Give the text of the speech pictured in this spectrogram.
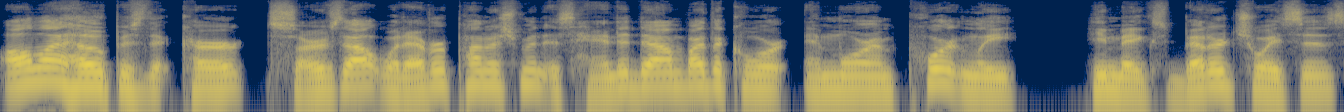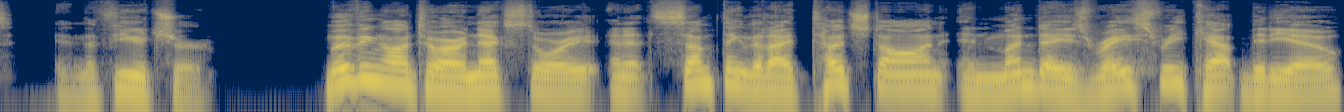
All I hope is that Kurt serves out whatever punishment is handed down by the court, and more importantly, he makes better choices in the future. Moving on to our next story, and it's something that I touched on in Monday's race recap video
